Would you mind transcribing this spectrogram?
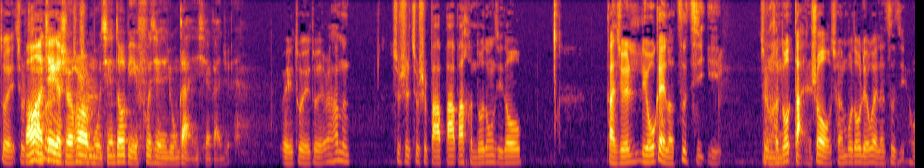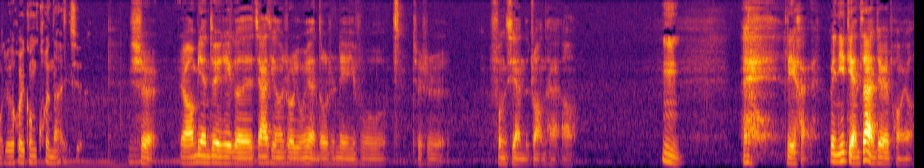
对，就是往往这个时候，母亲都比父亲勇敢一些，感觉。对对对，让他们就是就是把把把很多东西都感觉留给了自己，就是很多嗯感受全部都留给了自己，我觉得会更困难一些。是，然后面对这个家庭的时候，永远都是那一副就是奉献的状态啊，嗯，哎厉害！为你点赞，这位朋友。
